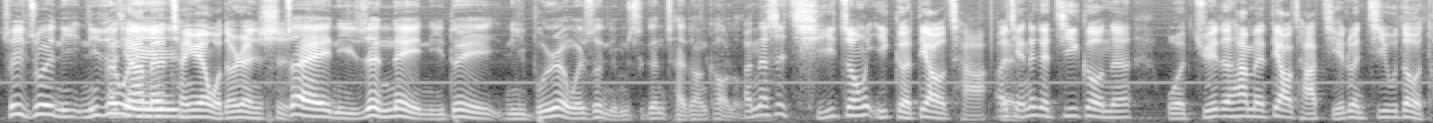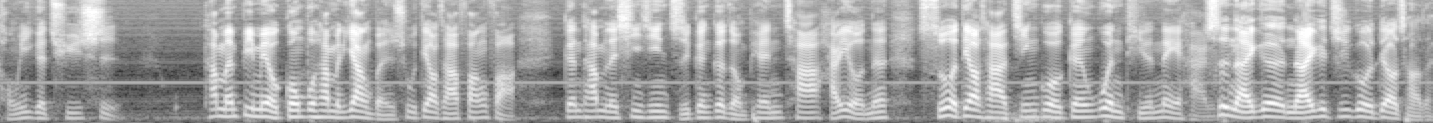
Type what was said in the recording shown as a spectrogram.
所以，诸位，你你认为他们成员我都认识在你任内，你对你不认为说你们是跟财团靠拢啊，？那是其中一个调查，而且那个机构呢，我觉得他们的调查结论几乎都有同一个趋势。他们并没有公布他们的样本数、调查方法、跟他们的信心值、跟各种偏差，还有呢，所有调查的经过跟问题的内涵。是哪一个哪一个机构调查的？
